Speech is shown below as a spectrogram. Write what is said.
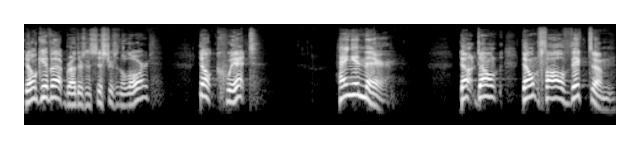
Don't give up, brothers and sisters in the Lord. Don't quit. Hang in there. Don't, don't, don't fall victim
